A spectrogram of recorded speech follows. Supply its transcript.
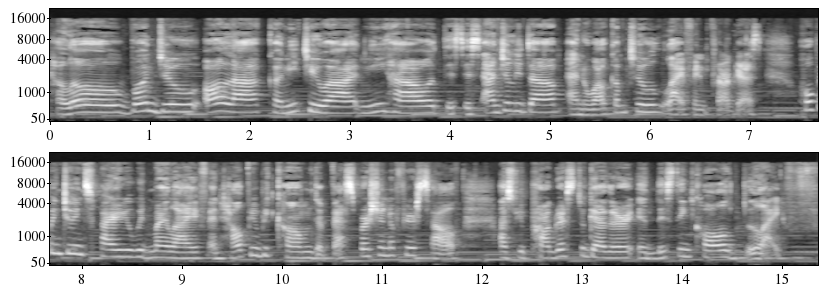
hello, bonjour, hola, konnichiwa, ni hao. This is Anjali Dub, and welcome to Life in Progress. Hoping to inspire you with my life and help you become the best version of yourself as we progress together in this thing called life.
